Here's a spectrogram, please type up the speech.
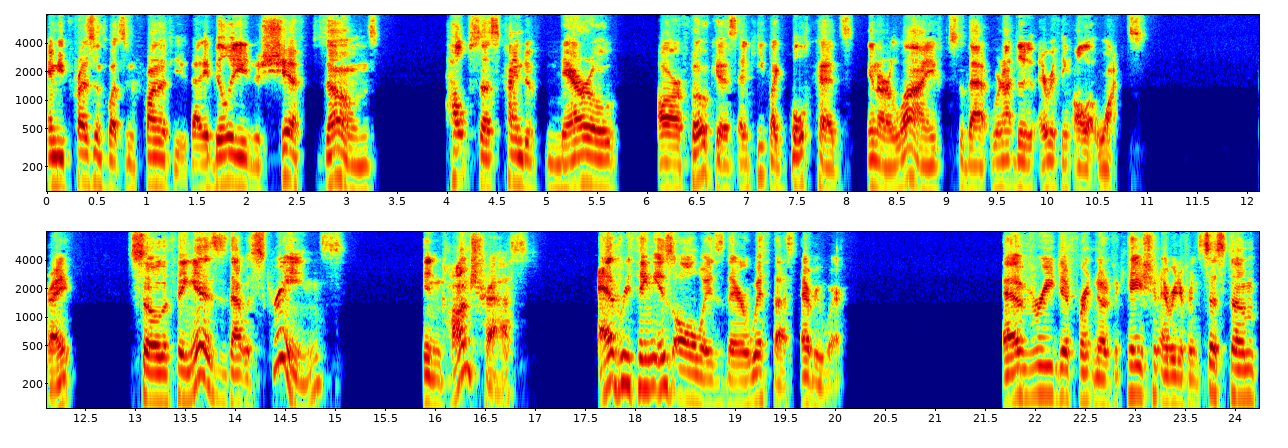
and be present with what's in front of you. That ability to shift zones helps us kind of narrow our focus and keep like bulkheads in our life so that we're not doing everything all at once. Right. So the thing is, is that with screens, in contrast, everything is always there with us everywhere. Every different notification, every different system,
